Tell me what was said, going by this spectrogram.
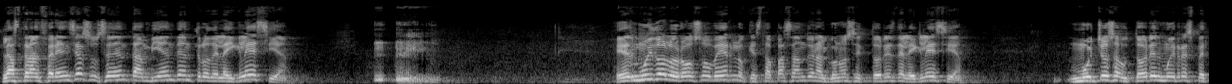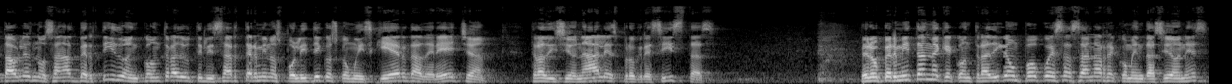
Las transferencias suceden también dentro de la iglesia. Es muy doloroso ver lo que está pasando en algunos sectores de la iglesia. Muchos autores muy respetables nos han advertido en contra de utilizar términos políticos como izquierda, derecha, tradicionales, progresistas. Pero permítanme que contradiga un poco esas sanas recomendaciones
